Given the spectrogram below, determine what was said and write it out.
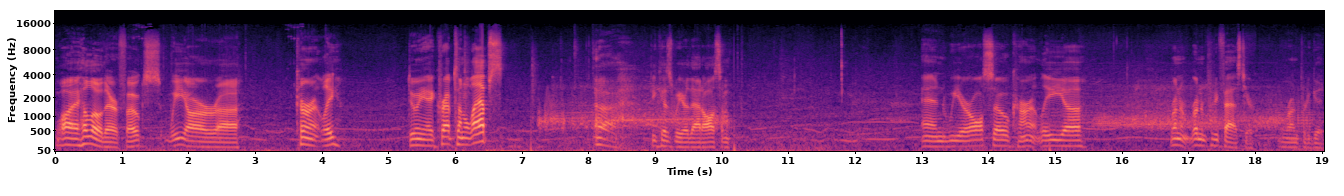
Why, hello there, folks. We are uh, currently doing a crap ton of laps uh, because we are that awesome. And we are also currently uh, running running pretty fast here. We're running pretty good.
